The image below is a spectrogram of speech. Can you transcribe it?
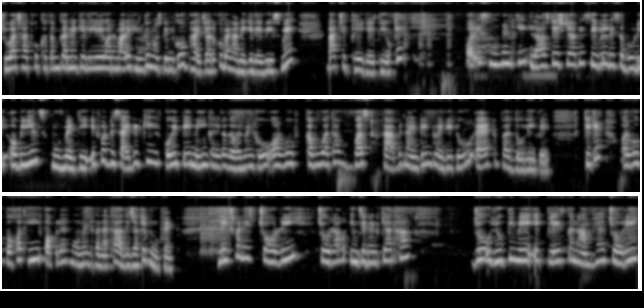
छुआ छात को खत्म करने के लिए और हमारे हिंदू मुस्लिम को भाईचारे को बढ़ाने के लिए भी इसमें बातचीत कही गई थी ओके okay? और इस मूवमेंट की लास्ट स्टेज क्या थी? सिविल ओबीडियंस मूवमेंट थी। इट वॉज़ डिसाइडेड कि कोई पे नहीं करेगा गवर्नमेंट को और वो कब हुआ था? फ़र्स्ट फैब 1922 एट परदोली पे। ठीक है? और वो बहुत ही पॉपुलर मूवमेंट बना था आगे जाके मूवमेंट नेक्स्ट वन इज़ चोरी चोरा इंसिडेंट क्या था? जो यूपी में एक प्लेस का नाम है, चौरी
